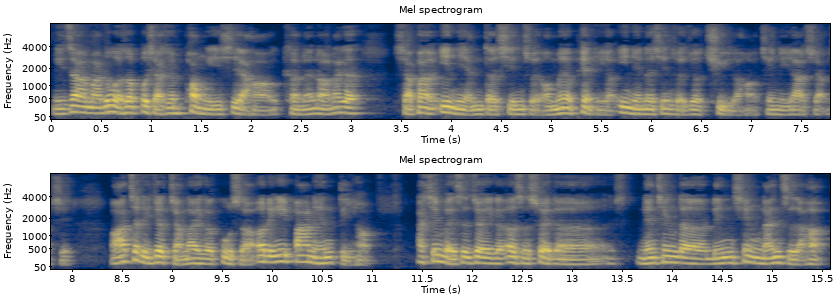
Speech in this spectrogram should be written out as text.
你知道吗？如果说不小心碰一下哈，可能哦那个小朋友一年的薪水，我没有骗你哦，一年的薪水就去了哈，请你要小心。啊，这里就讲到一个故事啊，二零一八年底哈，啊新北市就一个二十岁的年轻的林姓男子哈，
